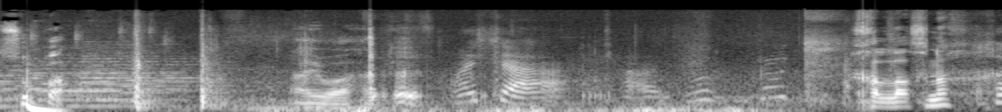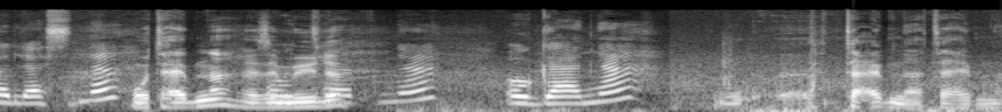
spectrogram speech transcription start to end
سوبر. أيوه هات. خلصنا. خلصنا. وتعبنا لازم müde وتعبنا. وجعنا. تعبنا تعبنا.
